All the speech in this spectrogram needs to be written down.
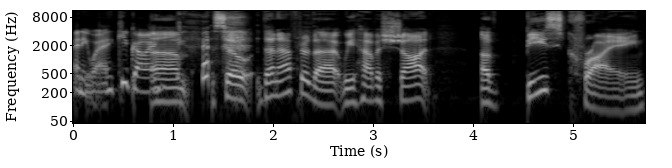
Anyway, keep going. Um, so then after that, we have a shot of Beast crying,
